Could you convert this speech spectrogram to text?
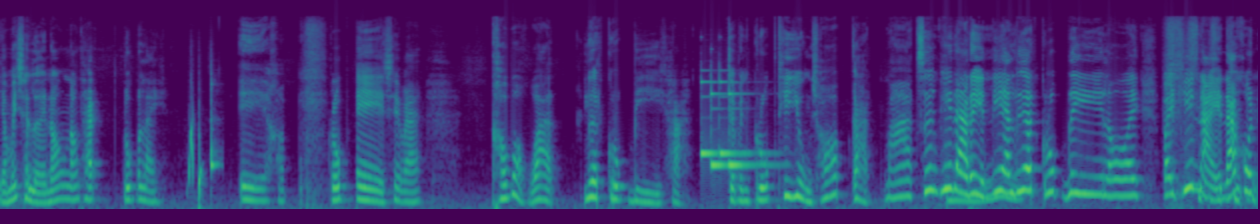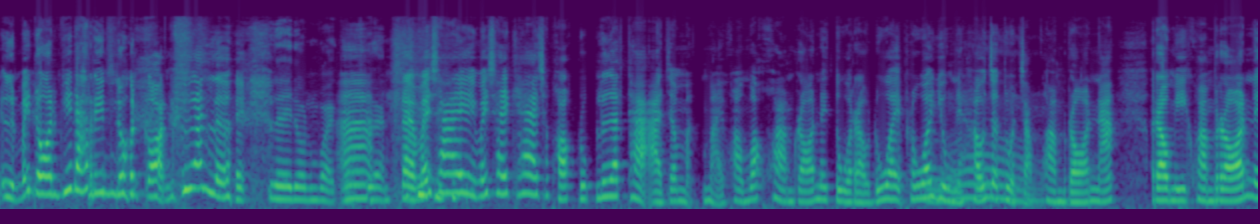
ยังไม่เฉลยน้องน้องแท็ดกรุ๊ปอะไรเอครับกรุ๊ป A ใช่ไหมเขาบอกว่าเลือดกรุ๊ป B ค่ะ จะเป็นกรุ๊ปที่ยุงชอบกัดมาก ซึ่งพี่ดารินเนี่ยเลือดกรุ๊ป B เลย ไปที่ไหนนะคนอื่นไม่โดนพี่ดารินโดนก่อนเพื่อนเลย เลยโดนบ่อยกว่าอ่าเพื่อน แต่ไม่ใช่ไม่ใช่แค่เฉพาะกรุ๊ปเลือดค่ะ อาจจะหมายความว่าความร้อนในตัวเราด้วย เพราะว่ายุงเนี่ยเขาจะตรวจจับความร้อนนะ เรามีความร้อนใน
